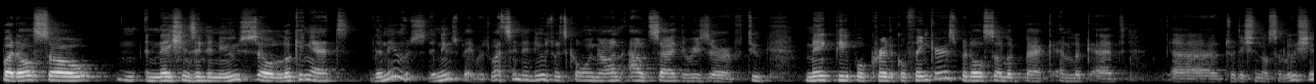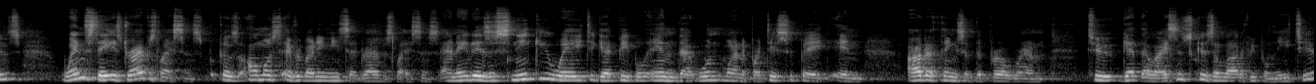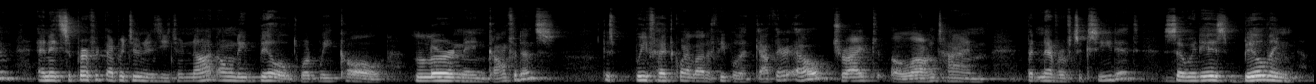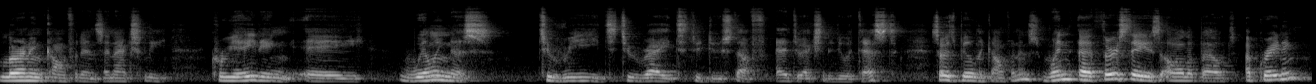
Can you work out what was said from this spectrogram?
But also nations in the news. So looking at the news, the newspapers, what's in the news, what's going on outside the reserve to make people critical thinkers, but also look back and look at uh, traditional solutions. Wednesday is driver's license because almost everybody needs a driver's license, and it is a sneaky way to get people in that wouldn't want to participate in other things of the program to get their license because a lot of people need to, and it's a perfect opportunity to not only build what we call learning confidence, because we've had quite a lot of people that got their L, tried a long time, but never have succeeded. So it is building learning confidence and actually creating a willingness to read, to write, to do stuff, and to actually do a test. So it's building confidence. When uh, Thursday is all about upgrading,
